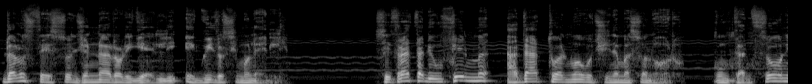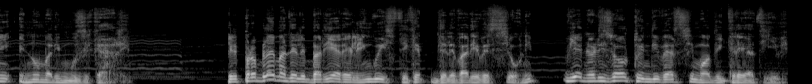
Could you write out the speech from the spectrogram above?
dallo stesso Gennaro Righelli e Guido Simonelli. Si tratta di un film adatto al nuovo cinema sonoro, con canzoni e numeri musicali. Il problema delle barriere linguistiche delle varie versioni viene risolto in diversi modi creativi.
